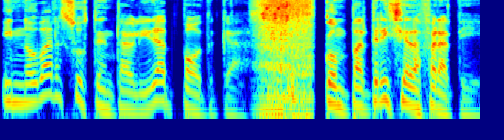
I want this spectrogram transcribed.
Innovar Sustentabilidad Podcast con Patricia Lafrati.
